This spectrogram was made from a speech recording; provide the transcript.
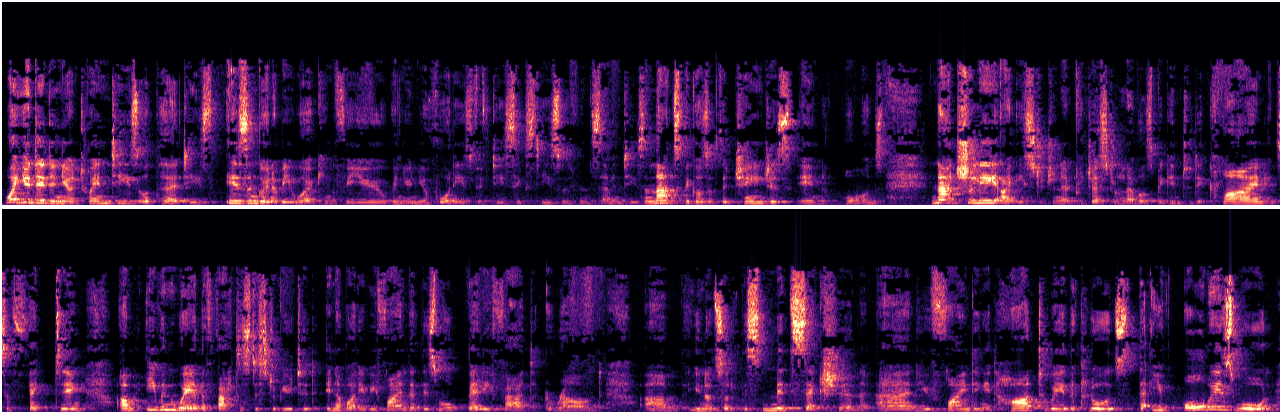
What you did in your 20s or 30s isn't going to be working for you when you're in your 40s, 50s, 60s, or even 70s. And that's because of the changes in hormones. Naturally, our estrogen and progesterone levels begin to decline. It's affecting um, even where the fat is distributed in our body. We find that there's more belly fat around um, you know, sort of this midsection and you're finding it hard to wear the clothes that you've always worn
